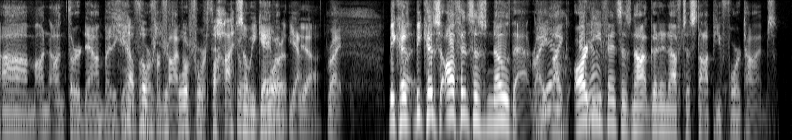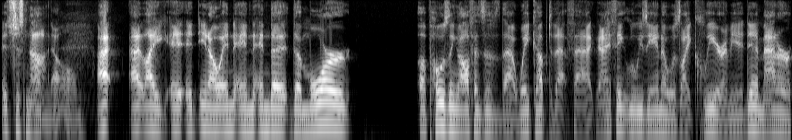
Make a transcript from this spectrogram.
um, on on third down, but again Yeah, four but for five four for fourth down. five So we gave them yeah, yeah. right because because offenses know that right Yeah, like our yeah. defense is not good enough to stop you four times. It's just not. No. I I like it, it you know and and and the the more opposing offenses that wake up to that fact. And I think Louisiana was like clear. I mean, it didn't matter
